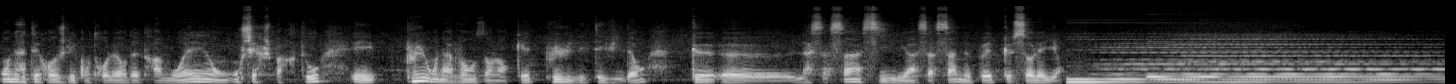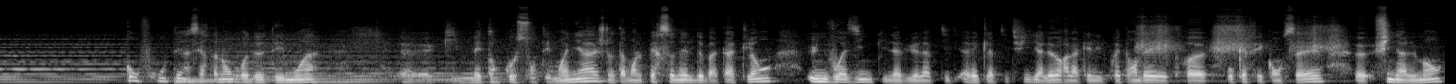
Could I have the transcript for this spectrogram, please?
on interroge les contrôleurs de tramway, on, cherche partout, et plus on avance dans l'enquête, plus il est évident que euh, l'assassin, s'il y a assassin, ne peut être que Soleillant. Confronter un certain nombre de témoins euh, met en cause son témoignage, notamment le personnel de Bataclan, une voisine qui l'a vu avec la petite fille à l'heure à laquelle il prétendait être euh, au café-concert. Euh, finalement,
